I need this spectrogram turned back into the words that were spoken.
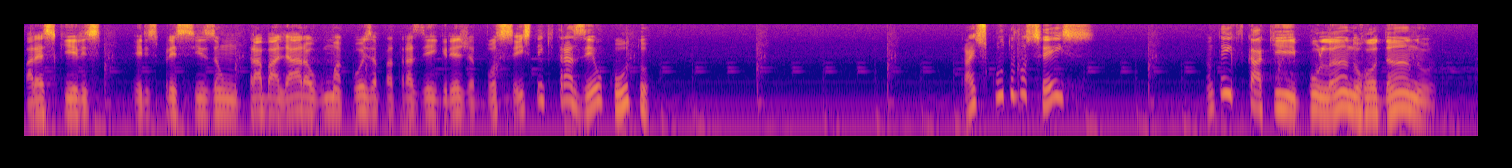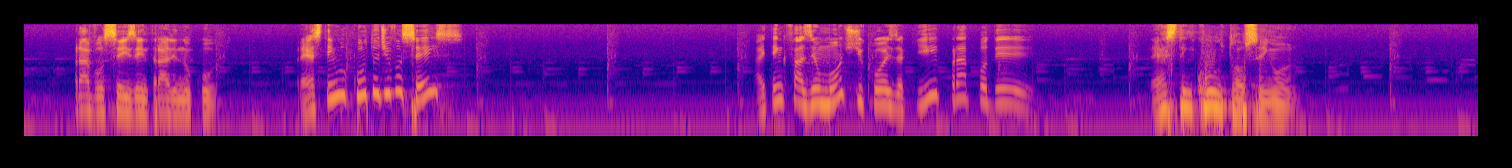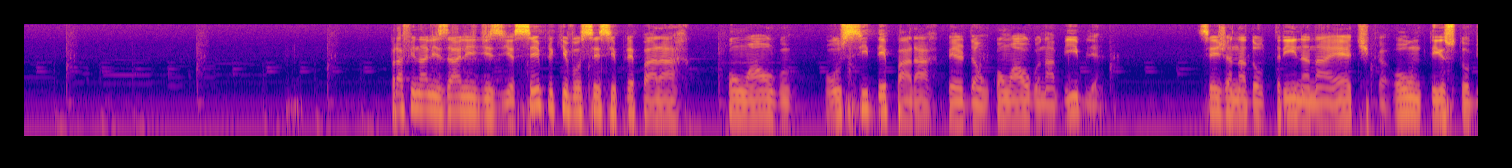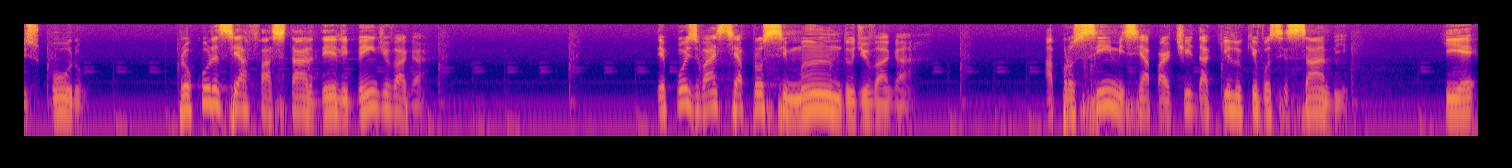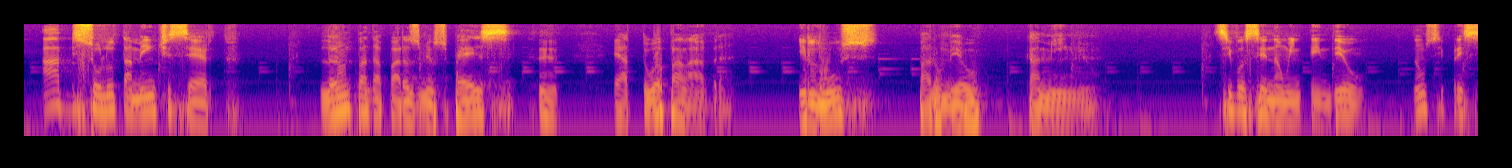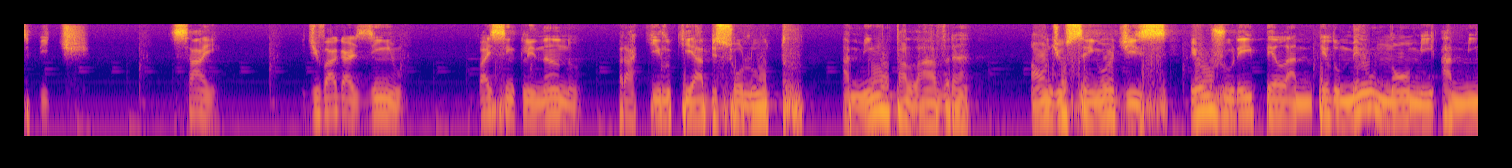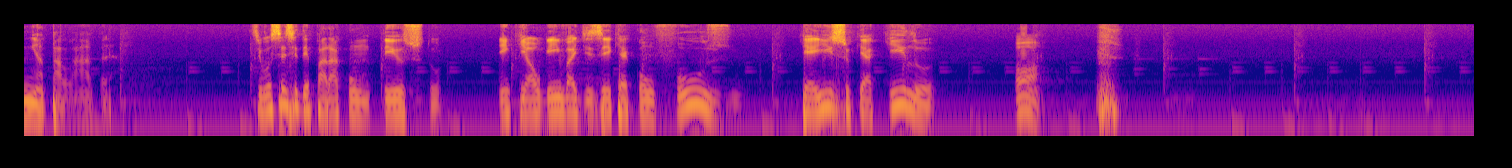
parece que eles eles precisam trabalhar alguma coisa para trazer a igreja. Vocês têm que trazer o culto. Traz culto vocês. Não tem que ficar aqui pulando, rodando para vocês entrarem no culto. Prestem o culto de vocês. Aí tem que fazer um monte de coisa aqui para poder. Prestem culto ao Senhor. Para finalizar, ele dizia: sempre que você se preparar com algo, ou se deparar, perdão, com algo na Bíblia, seja na doutrina, na ética ou um texto obscuro, procura se afastar dele bem devagar. Depois vai se aproximando devagar. Aproxime-se a partir daquilo que você sabe que é absolutamente certo Lâmpada para os meus pés é a tua palavra e luz para o meu caminho. Se você não entendeu, não se precipite. Sai e devagarzinho vai se inclinando para aquilo que é absoluto, a minha palavra, onde o Senhor diz: Eu jurei pela, pelo meu nome a minha palavra. Se você se deparar com um texto em que alguém vai dizer que é confuso, que é isso, que é aquilo, ó,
